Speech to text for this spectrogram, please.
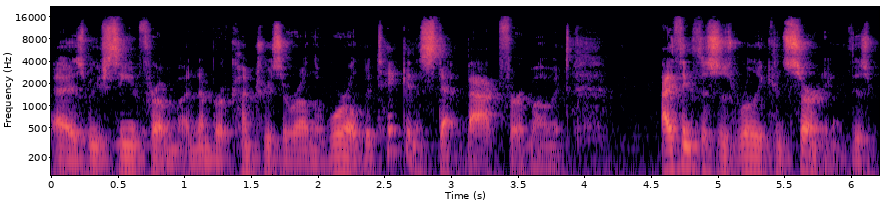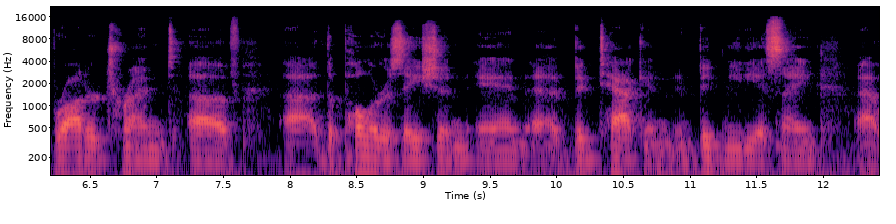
as we've seen from a number of countries around the world. But taking a step back for a moment, I think this is really concerning this broader trend of uh, the polarization and uh, big tech and, and, big media saying uh,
